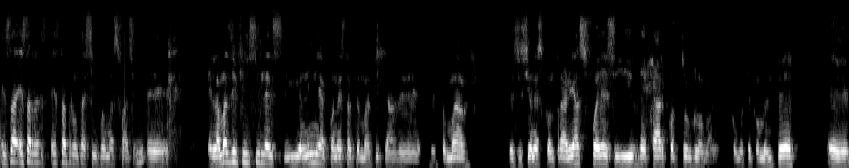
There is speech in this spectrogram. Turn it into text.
esta, esta, esta, pregunta sí fue más fácil. Eh, la más difícil es, y en línea con esta temática de, tomar decisiones contrarias, fue decidir dejar Couture Global. Como te comenté, eh,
